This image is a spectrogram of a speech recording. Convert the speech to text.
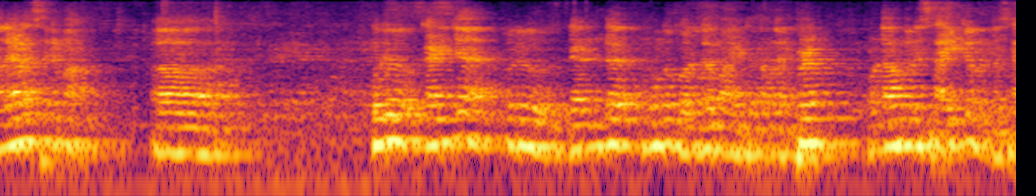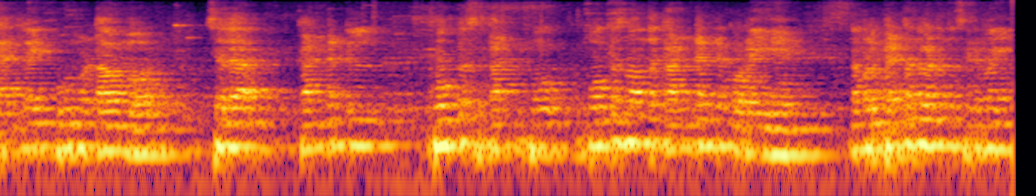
Malayala cinema ഒരു കഴിഞ്ഞ ഒരു രണ്ട് മൂന്ന് കൊല്ലമായിട്ട് നമ്മൾ എപ്പോഴും ഉണ്ടാകുന്ന ഒരു സൈക്കിൾ ഉണ്ട്. സാറ്റലൈറ്റ് ബൂം ഉണ്ടാകുമ്പോൾ ചില കണ്ടന്റിൽ focus focus on the content കുറയുകയും നമ്മൾ പെട്ടെന്ന് പെട്ടെന്ന് സിനിമ ഈ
